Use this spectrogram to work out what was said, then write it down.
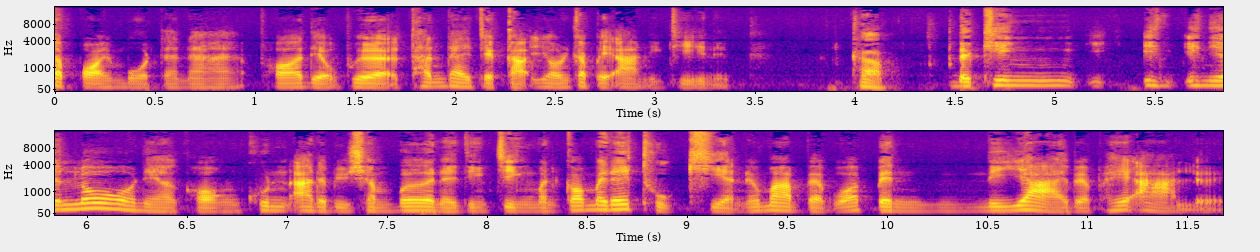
spoil หมดนะฮะเพราะเดี๋ยวเผื่อท่านใดจะกะย้อนกลับไปอ่านอีกทีหนึงครับ The King in in Yellow เนี่ยของคุณ R.W. Chambers เนี่ยจริง ๆ มันก็ไม่ได้ถูกเขียนขึ้นมาแบบว่าเป็นนิยายแบบให้อ่านเลย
